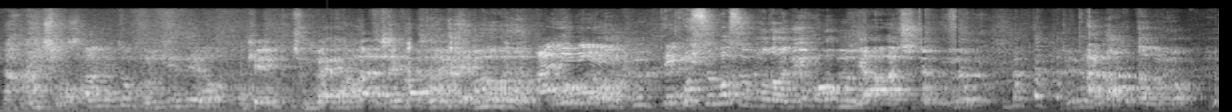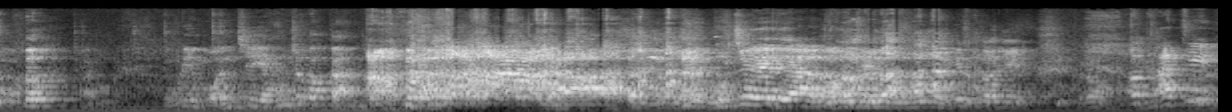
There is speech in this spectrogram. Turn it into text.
그렇죠 사람이 또 그렇게 돼요 이렇게 중간에 한마디 씩 하시는데 어. 아니, 되게. 코스모스 보더니 뭐, 야 진짜 무슨 달라졌다 너. 우린 먼지 한 조각도 안 돼. 야, 우주에 대한 너무 생기더니 어, 같이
